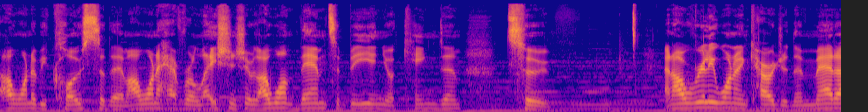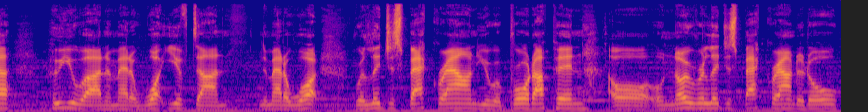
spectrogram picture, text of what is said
I want to be close to them. I want to have relationships. I want them to be in your kingdom too. And I really want to encourage you, no matter who you are, no matter what you've done, no matter what religious background you were brought up in or, or, no religious background at all,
